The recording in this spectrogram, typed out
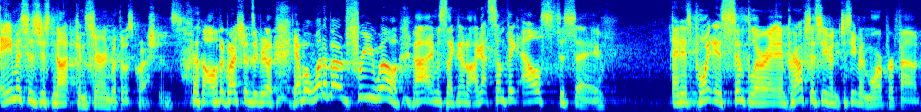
Amos is just not concerned with those questions. All the questions, if you're like, yeah, but what about free will? Amos is like, no, no, I got something else to say. And his point is simpler, and perhaps it's even just even more profound.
